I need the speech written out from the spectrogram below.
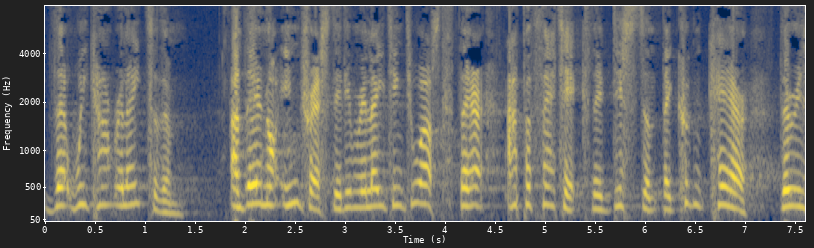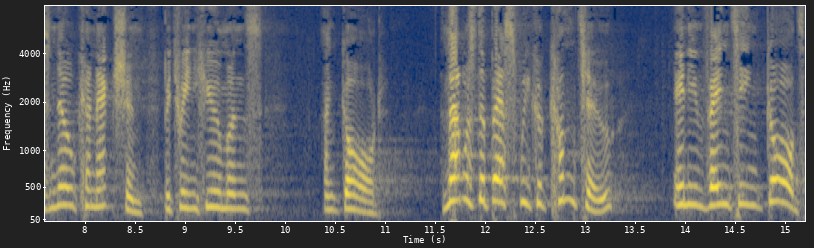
that we can't relate to them. And they're not interested in relating to us. They're apathetic. They're distant. They couldn't care. There is no connection between humans and God. And that was the best we could come to in inventing gods.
